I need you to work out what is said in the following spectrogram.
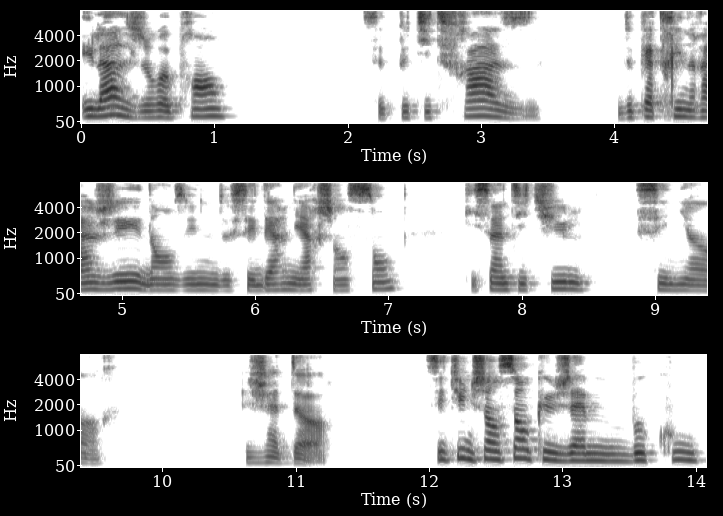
Et là, je reprends cette petite phrase de Catherine Ringer dans une de ses dernières chansons qui s'intitule Seigneur. J'adore. C'est une chanson que j'aime beaucoup.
